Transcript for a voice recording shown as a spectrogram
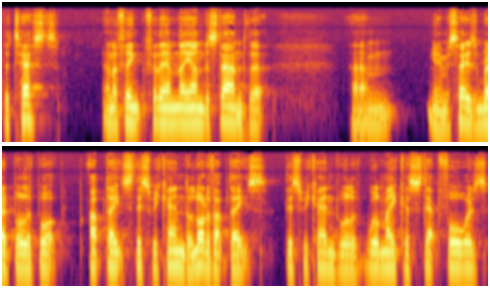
the tests. And I think for them, they understand that, um, you know, Mercedes and Red Bull have brought updates this weekend. A lot of updates this weekend will will make us step forwards.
